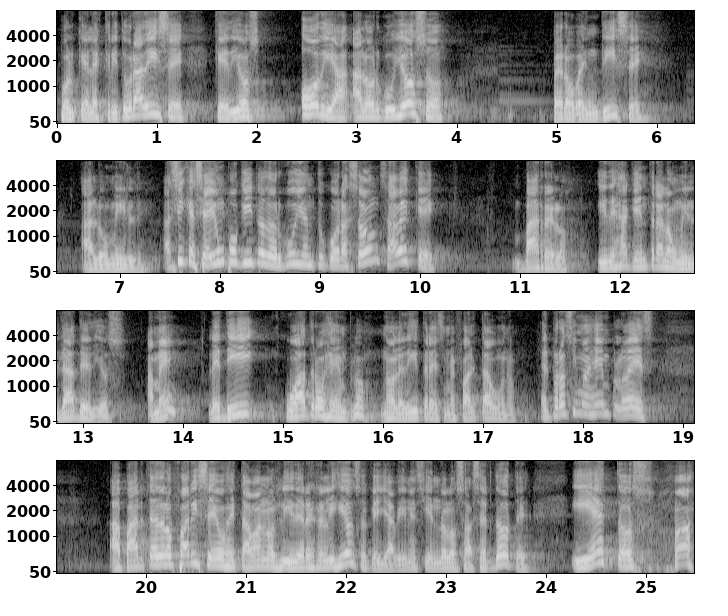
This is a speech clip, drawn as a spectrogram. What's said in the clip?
Porque la escritura dice que Dios odia al orgulloso, pero bendice al humilde. Así que si hay un poquito de orgullo en tu corazón, ¿sabes qué? Bárrelo y deja que entre la humildad de Dios. Amén. Les di cuatro ejemplos, no, le di tres, me falta uno. El próximo ejemplo es, aparte de los fariseos estaban los líderes religiosos, que ya vienen siendo los sacerdotes. Y estos, oh,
